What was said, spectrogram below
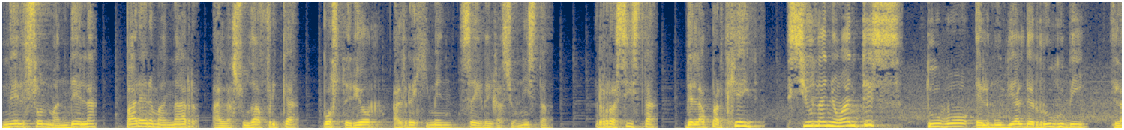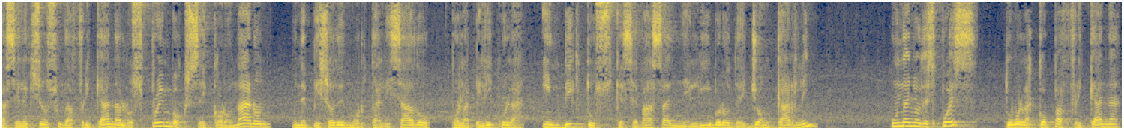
Nelson Mandela para hermanar a la Sudáfrica posterior al régimen segregacionista racista del apartheid. Si un año antes tuvo el Mundial de Rugby la selección sudafricana, los Springboks, se coronaron, un episodio inmortalizado por la película Invictus que se basa en el libro de John Carlin. Un año después tuvo la Copa Africana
